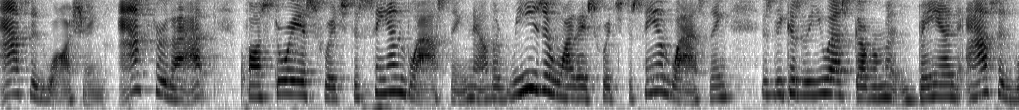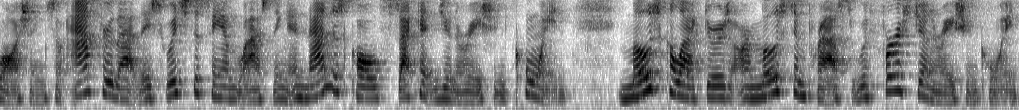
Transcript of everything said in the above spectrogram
acid washing. After that, Fostoria switched to sandblasting. Now, the reason why they switched to sandblasting is because the U.S. government banned acid washing. So after that, they switched to sandblasting, and that is called second generation coin. Most collectors are most impressed with first generation coin.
